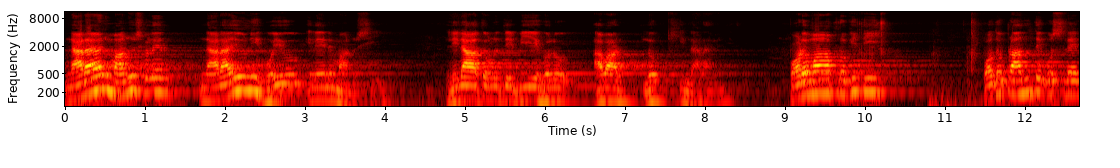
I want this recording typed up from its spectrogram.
নারায়ণ মানুষ হলেন, নারায়ণী হয়েও এলেন মানুষই। লীলা তনুতে বিয়ে হলো আবার লক্ষ্মী নারায়ণ। পরমা প্রকৃতি পদপ্রান্তে বসলেন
